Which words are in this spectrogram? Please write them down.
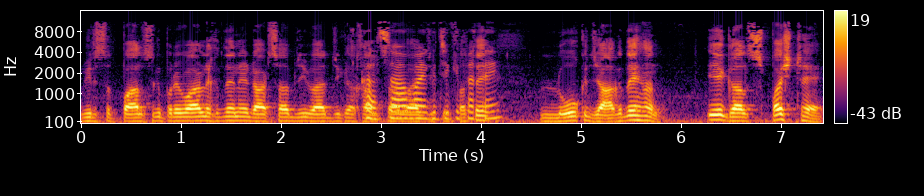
ਵੀਰ ਸਤਪਾਲ ਸਿੰਘ ਪਰਿਵਾਰ ਲਿਖਦੇ ਨੇ ਡਾਕਟਰ ਸਾਹਿਬ ਜੀ ਵਾਹਿਗੁਰੂ ਜੀ ਕਾ ਖਾਲਸਾ ਵਾਹਿਗੁਰੂ ਜੀ ਕੀ ਫਤਿਹ। ਲੋਕ ਜਾਗਦੇ ਹਨ। ਇਹ ਗੱਲ ਸਪਸ਼ਟ ਹੈ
